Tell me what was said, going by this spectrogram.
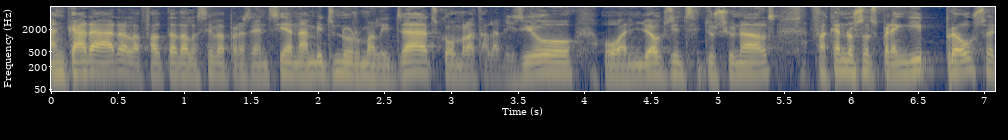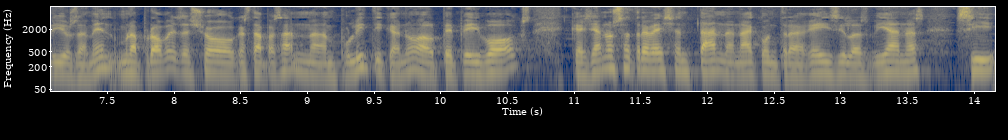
Encara ara la falta de la seva presència en àmbits normalitzats com la televisió o en llocs institucionals fa que no se'ls prengui prou seriosament. Una prova és això que està passant en política, no? El PP i Vox, que ja no s'atreveixen tant a anar contra gais i lesbianes, sí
